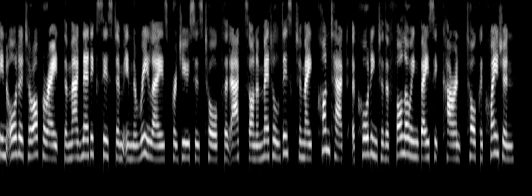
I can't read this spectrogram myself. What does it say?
In order to operate, the magnetic system in the relays produces torque that acts on a metal disc to make contact, according to the following basic current torque equation.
